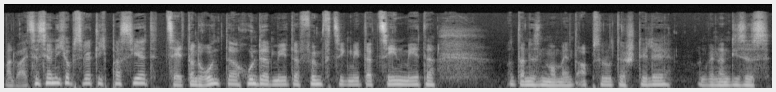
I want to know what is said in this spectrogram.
Man weiß es ja nicht, ob es wirklich passiert. Zählt dann runter, 100 Meter, 50 Meter, 10 Meter. Und dann ist ein Moment absoluter Stille. Und wenn dann dieses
